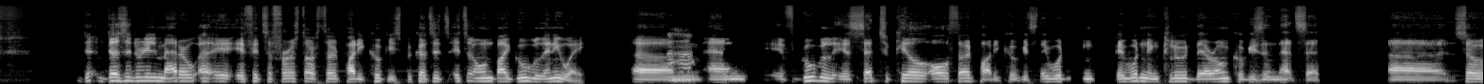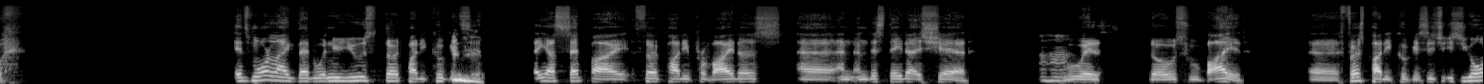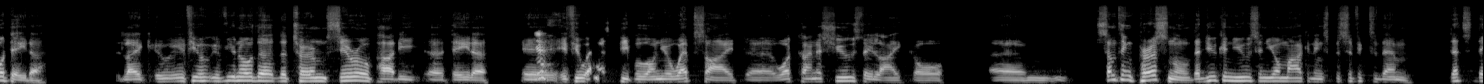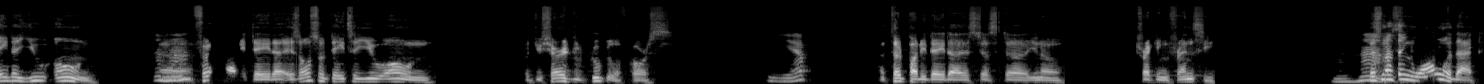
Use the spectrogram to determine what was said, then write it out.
D- Does it really matter uh, if it's a first or third-party cookies because it's it's owned by Google anyway, um, Uh-huh. and if Google is set to kill all third-party cookies, they would not they wouldn't include their own cookies in that set. Uh, so it's more like that when you use third-party cookies, it, they are set by third-party providers, uh, and and this data is shared Uh-huh. with those who buy it. Uh, first-party cookies is is your data. Like if you if you know the the term zero-party uh, data, uh, Yes. if you ask people on your website uh, what kind of shoes they like or um, something personal that you can use in your marketing specific to them, that's data you own. Uh-huh. Uh, first-party data is also data you own, but you share it with Google, of course. Yep. And third-party data is just uh, you know tracking frenzy. Mhm. There's nothing wrong with that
